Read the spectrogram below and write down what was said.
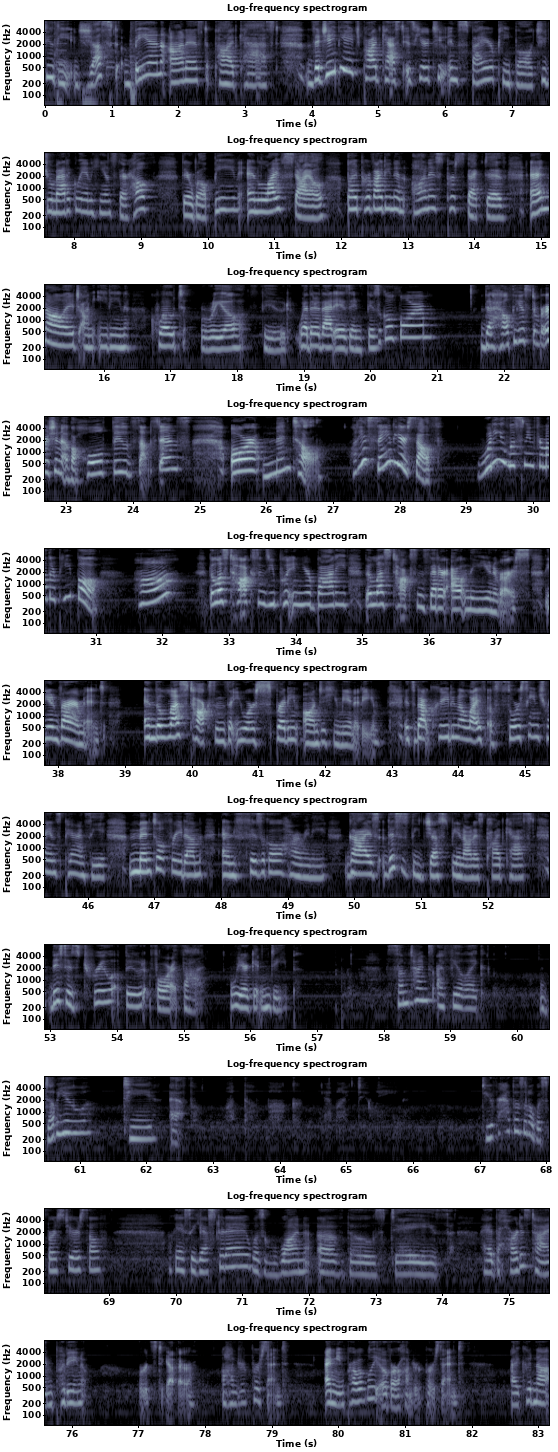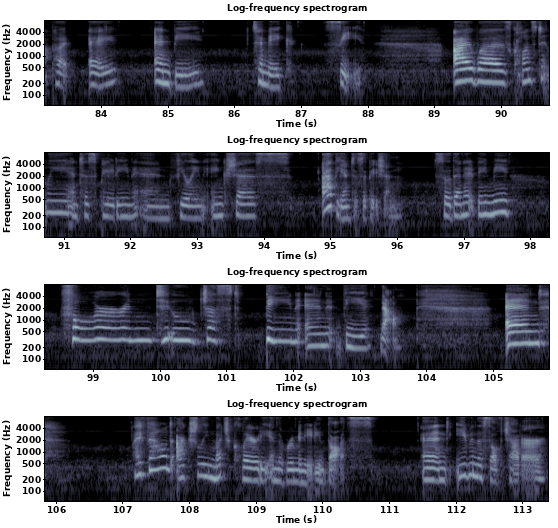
To the Just Being Honest podcast. The JBH podcast is here to inspire people to dramatically enhance their health, their well being, and lifestyle by providing an honest perspective and knowledge on eating, quote, real food, whether that is in physical form, the healthiest version of a whole food substance, or mental. What are you saying to yourself? What are you listening from other people? Huh? The less toxins you put in your body, the less toxins that are out in the universe, the environment, and the less toxins that you are spreading onto humanity. It's about creating a life of sourcing transparency, mental freedom, and physical harmony. Guys, this is the Just Being Honest podcast. This is true food for thought. We are getting deep sometimes I feel like WTF. What the fuck am I doing? Do you ever have those little whispers to yourself? Okay, so yesterday was one of those days. I had the hardest time putting words together. 100%. I mean, probably over 100%. I could not put A and B to make C. I was constantly anticipating and feeling anxious at the anticipation. So then it made me four into just being in the now. And I found actually much clarity in the ruminating thoughts and even the self chatter.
